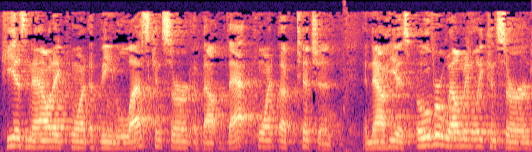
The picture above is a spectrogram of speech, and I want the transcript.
he is now at a point of being less concerned about that point of tension, and now he is overwhelmingly concerned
